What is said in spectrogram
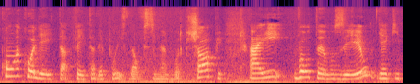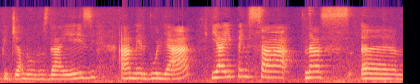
com a colheita feita depois da oficina do workshop, aí voltamos eu e a equipe de alunos da EISE a mergulhar e aí pensar nas uh,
